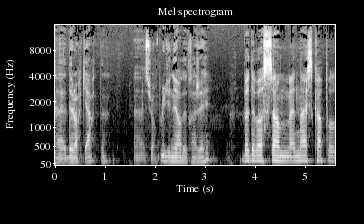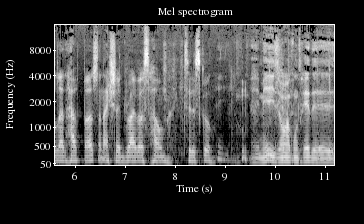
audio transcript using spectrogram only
euh, de leur carte euh, sur plus d'une heure de trajet. But there was some uh, nice couple that helped us and actually drive us home to the school. Et- mais ils ont rencontré des,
